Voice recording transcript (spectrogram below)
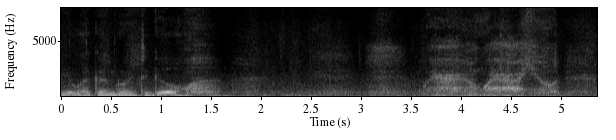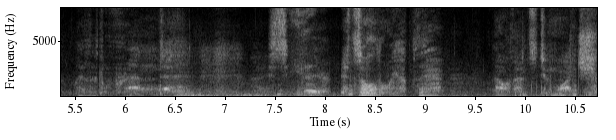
Feel like I'm going to go. Where, where are you, my little friend? I see there. It's all the way up there. No, that's too much.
